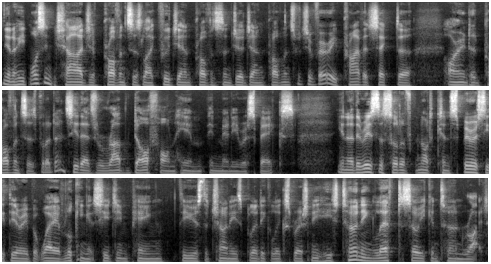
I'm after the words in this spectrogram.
You know, he was in charge of provinces like Fujian province and Zhejiang province, which are very private sector oriented provinces, but I don't see that's rubbed off on him in many respects. You know, there is the sort of not conspiracy theory, but way of looking at Xi Jinping, to use the Chinese political expression. He's turning left so he can turn right.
